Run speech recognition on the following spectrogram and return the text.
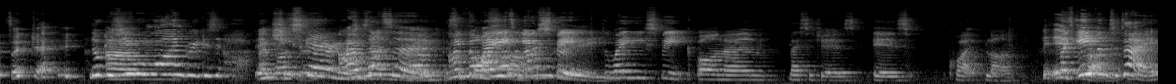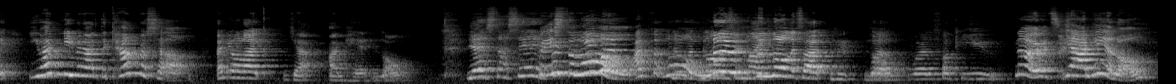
it's okay. No, because you were Um, more angry because. I And she's wasn't. scary I she's wasn't. angry. I'm the not way so you angry. speak, the way you speak on um, messages is quite blunt. It like is even fun. today, you hadn't even had the camera set up, and you're like, "Yeah, I'm here." Lol. Yes, that's it. But it's the lol. I put No, lol. No, in, like- the lol is like, mm, lol. Well, where the fuck are you? No, it's yeah, I'm here, lol.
